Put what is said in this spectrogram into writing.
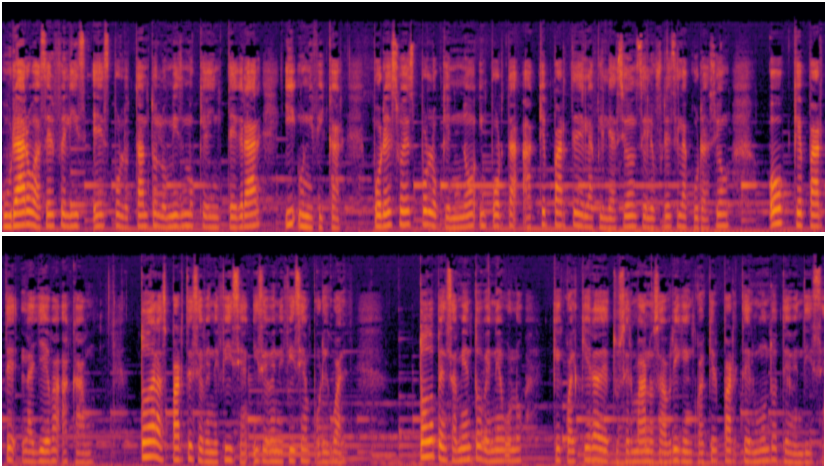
Curar o hacer feliz es por lo tanto lo mismo que integrar y unificar. Por eso es por lo que no importa a qué parte de la afiliación se le ofrece la curación o qué parte la lleva a cabo. Todas las partes se benefician y se benefician por igual. Todo pensamiento benévolo que cualquiera de tus hermanos abrigue en cualquier parte del mundo te bendice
